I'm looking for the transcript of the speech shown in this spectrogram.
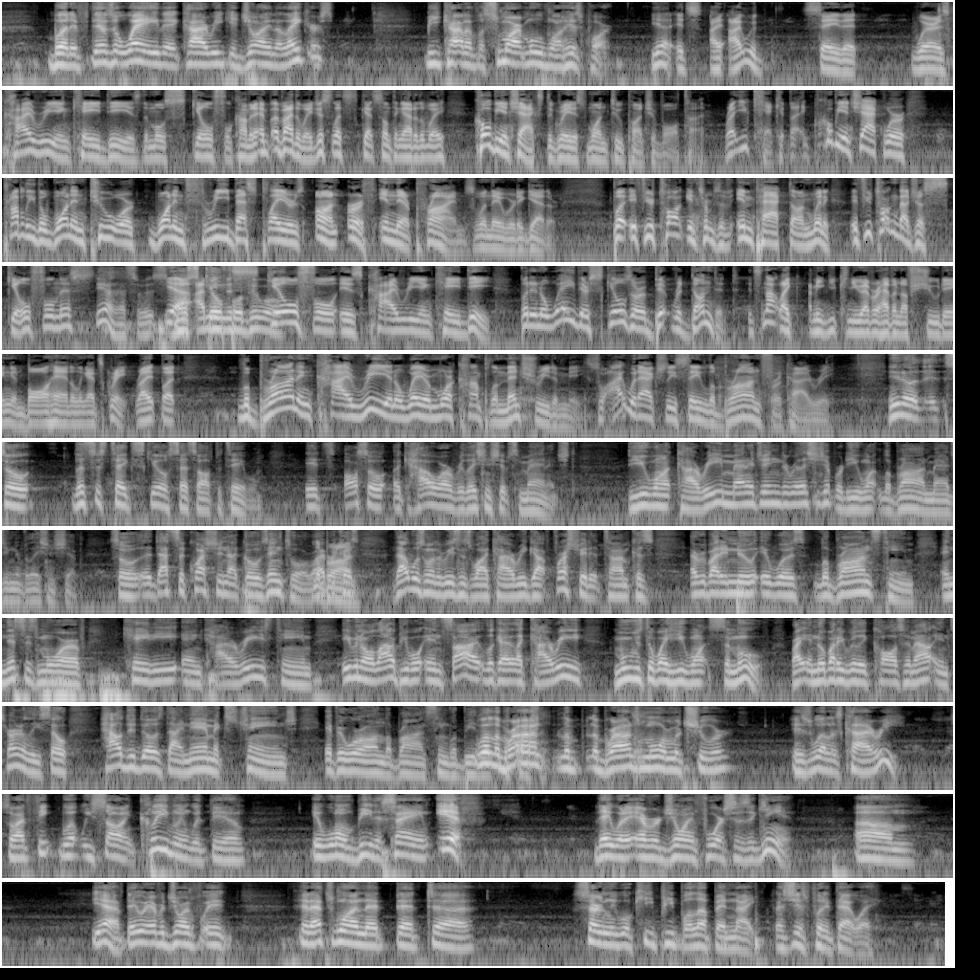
But if there's a way that Kyrie could join the Lakers, be kind of a smart move on his part. Yeah, it's. I, I would say that whereas Kyrie and KD is the most skillful combination. And uh, by the way, just let's get something out of the way. Kobe and Shaq's the greatest one-two punch of all time, right? You can't get Kobe and Shaq were probably the one and two or one and three best players on earth in their primes when they were together. But if you're talking in terms of impact on winning, if you're talking about just skillfulness, Yeah, that's what it's yeah, most I mean the duo. skillful is Kyrie and KD, but in a way their skills are a bit redundant. It's not like I mean, you, can you ever have enough shooting and ball handling? That's great, right? But LeBron and Kyrie in a way are more complementary to me. So I would actually say LeBron for Kyrie. You know, so let's just take skill sets off the table. It's also like how are relationships managed? Do you want Kyrie managing the relationship or do you want LeBron managing the relationship? So uh, that's the question that goes into it, right? LeBron. Because that was one of the reasons why Kyrie got frustrated at the time because everybody knew it was LeBron's team. And this is more of KD and Kyrie's team, even though a lot of people inside look at it like Kyrie moves the way he wants to move, right? And nobody really calls him out internally. So how do those dynamics change if it were on LeBron's team would be the Well, the LeBron, question. Le, LeBron's more mature, as well as Kyrie. So I think what we saw in Cleveland with them, it won't be the same if they would have ever joined forces again. Um, yeah, if they would ever join, for- it, yeah, that's one that that uh, certainly will keep people up at night. Let's just put it that way.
